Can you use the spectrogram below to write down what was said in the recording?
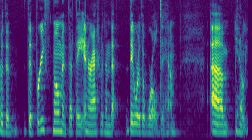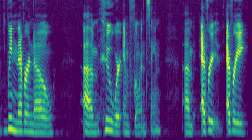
for the the brief moment that they interacted with him, that they were the world to him. Um, you know, we never know um, who we're influencing. Um, every every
